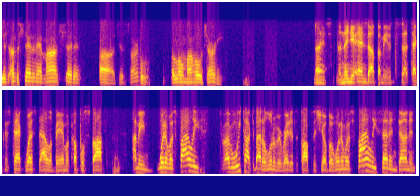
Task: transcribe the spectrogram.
just understanding that mindset and uh just learning along my whole journey. Nice. And then you end up, I mean, it's uh, Texas Tech, West Alabama, a couple stops. I mean, when it was finally, I mean, we talked about it a little bit right at the top of the show, but when it was finally said and done and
